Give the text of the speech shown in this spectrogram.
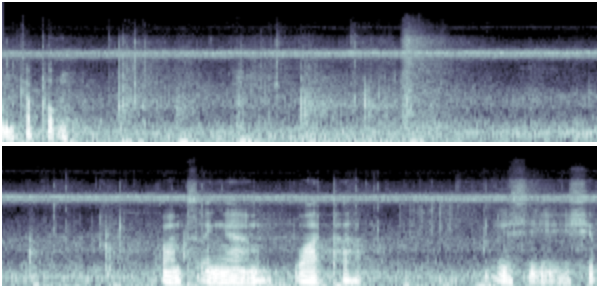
นี่ครับผม ความสวยงาม วาดภาพฤาษีชิบ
